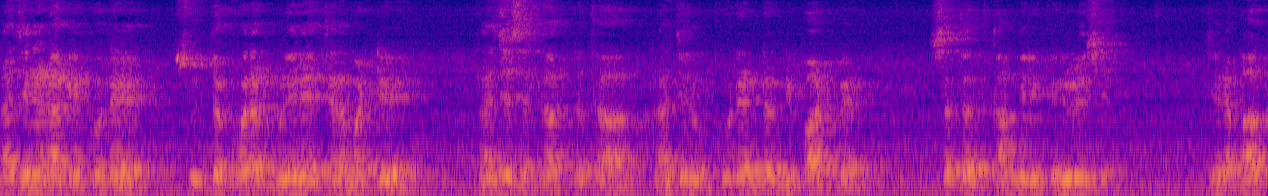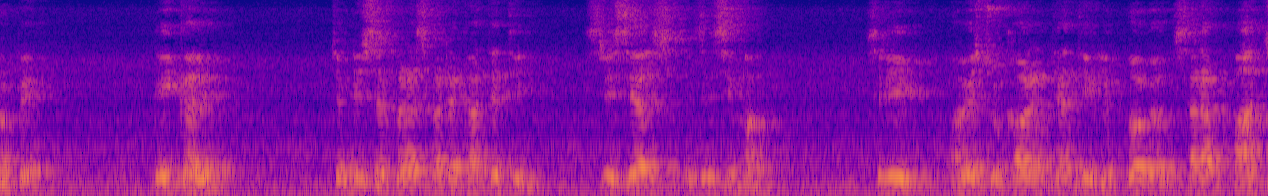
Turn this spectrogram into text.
રાજ્યના નાગરિકોને શુદ્ધ ખોરાક મળી રહે તેના માટે રાજ્ય સરકાર તથા રાજ્યનું ફૂડ એન્ડ ડ્રગ ડિપાર્ટમેન્ટ સતત કામગીરી કરી રહ્યું છે. જેના ભાગરૂપે ગઈકાલે ચંડીસર બનાસકાંઠા ખાતેથી શ્રી સેલ્સ એજન્સીમાં શ્રી ભાવેશ ચોખાવાળા ત્યાંથી લગભગ સાડા પાંચ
